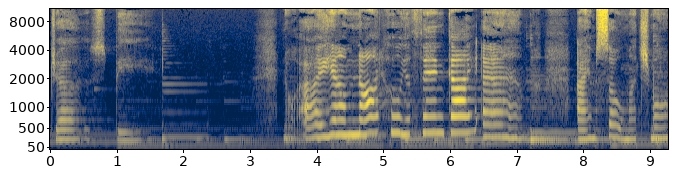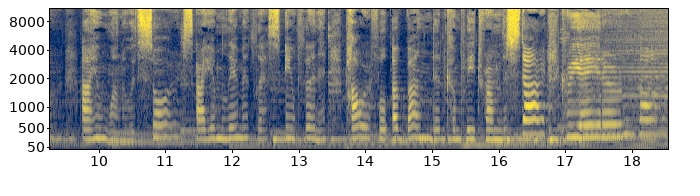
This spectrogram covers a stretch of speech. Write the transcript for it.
just be. No, I am not who you think I am. I am so much more. I am one with Source. I am limitless, infinite, powerful, abundant, complete from the start. Creator of all.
